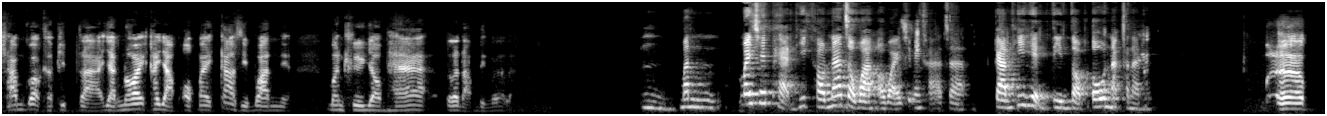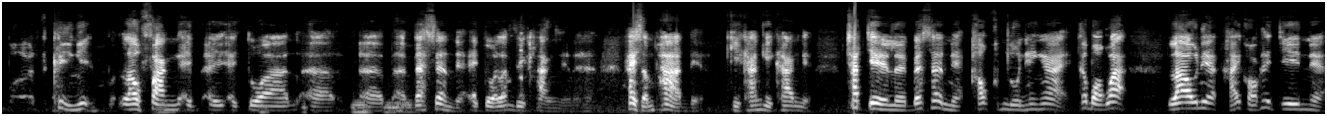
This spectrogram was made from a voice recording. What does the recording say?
ทรัมป์ก็กระพริบตาอย่างน้อยขยับออกไป90วันเนี่ย มันคือยอมแพ้ระดับหนึ่งแล้วล่ะอืมมันไม่ใช่แผนที่เขาน่าจะวางเอาไว้ใช่ไหมคะอาจารย์ การที่เห็นจีนตอบโต้หนักขนาดนี้เออคืออย่างนี้เราฟังไอ้ไอ้ไอ้ตัวเอ่อเอ่อเบสเซนเนี่ยไอ้ตัวรัฐมนตรีคลังเนี่ยนะฮะให้สัมภาษณ์เนี่ย กี่ครั้งกี่ครั้งเนี่ยชัดเจนเลยเบสเซนเนี่ยเขาคำนวณง่ายๆเขาบอกว่าเราเนี่ยขายของให้จีนเนี่ย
